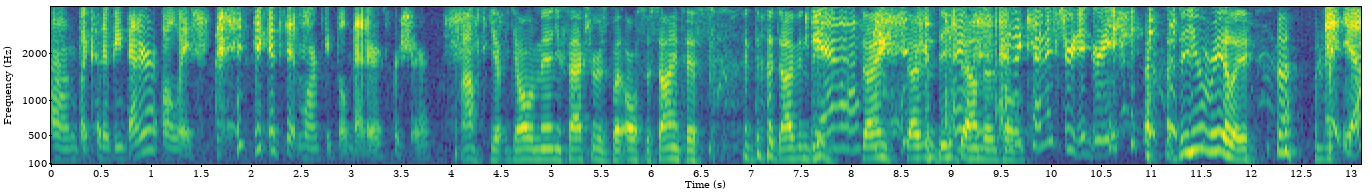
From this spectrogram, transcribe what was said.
Um, but could it be better? Always. it could fit more people better for sure. Wow, y- y'all are manufacturers, but also scientists. diving deep, Yeah. diving, diving deep I- down those I have holes. a chemistry degree. Do you really? yeah.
